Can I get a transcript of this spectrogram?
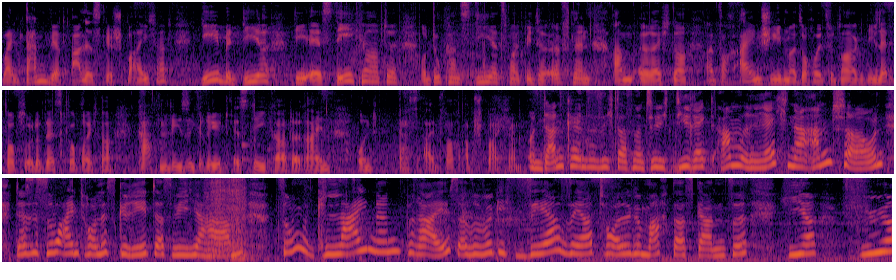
weil dann wird alles gespeichert. Gebe dir die SD-Karte und du kannst die jetzt mal bitte öffnen am Rechner, einfach einschieben. Also heutzutage die Laptops oder Desktop-Rechner, Kartenlesegerät, SD-Karte rein und das einfach abspeichern. Und dann können Sie sich das natürlich direkt am Rechner anschauen. Das ist so ein tolles Gerät, das wir hier haben. Zum kleinen Preis. Also wirklich sehr, sehr toll gemacht, das Ganze. Hier für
